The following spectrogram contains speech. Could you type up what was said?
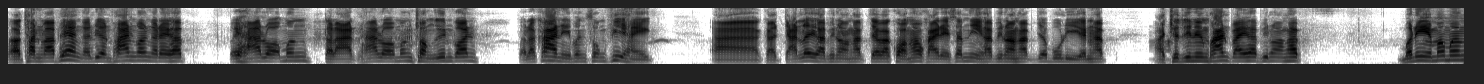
ถ้าท่านมาแพงกับเรือนพานก่อนก็ได้ครับ ไปหาเลาะเมึงตลาดหาเลาะเมึงช่องอื่นก่อนแต่ราคานี่เพิ่นส่งฟรีให้อ่าก็จัดเลยครับพี่น้องครับ แต่ว่าของเขาขายได้ซ้ำนี่ครับพี่น้องครับจะบุรีกันครับ อ่าชุดที่หนึ่งพันไปครับพี่น้องครับวันนี้มาเมือง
